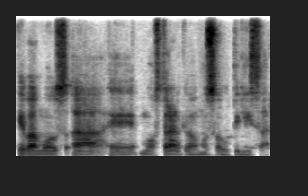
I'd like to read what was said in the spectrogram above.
que vamos a eh, mostrar, que vamos a utilizar.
